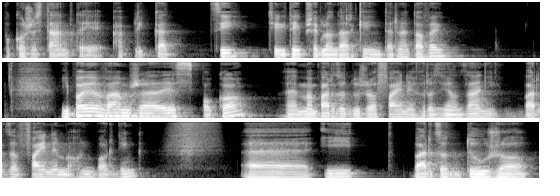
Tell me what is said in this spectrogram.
pokorzystałem z tej aplikacji czyli tej przeglądarki internetowej. I powiem Wam, że jest spoko. E, ma bardzo dużo fajnych rozwiązań, bardzo fajny onboarding e, i bardzo dużo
